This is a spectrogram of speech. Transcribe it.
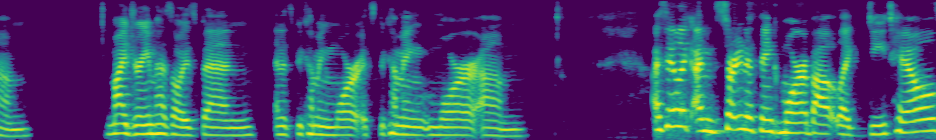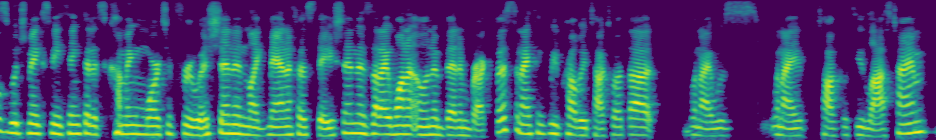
Um, my dream has always been, and it's becoming more, it's becoming more, um, I say like I'm starting to think more about like details, which makes me think that it's coming more to fruition and like manifestation is that I want to own a bed and breakfast. And I think we probably talked about that when I was, when I talked with you last time.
